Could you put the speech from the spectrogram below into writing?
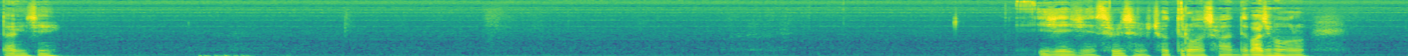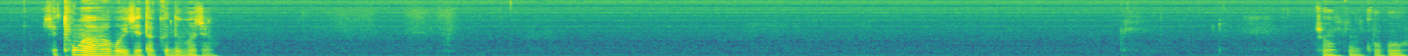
딱 이제 이제 이제 슬슬 저 들어가서 자는데 마지막으로 이렇게 통화하고 이제 딱 끊는 거죠. 좋은 꿈 꾸고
